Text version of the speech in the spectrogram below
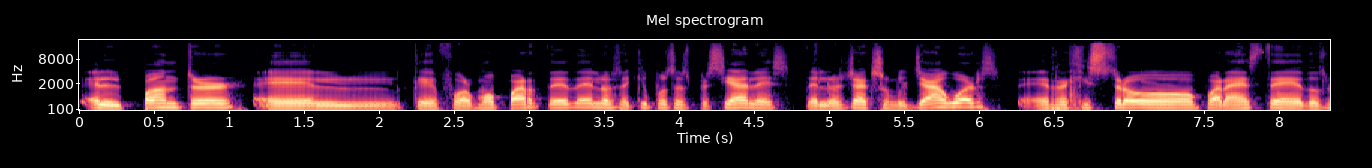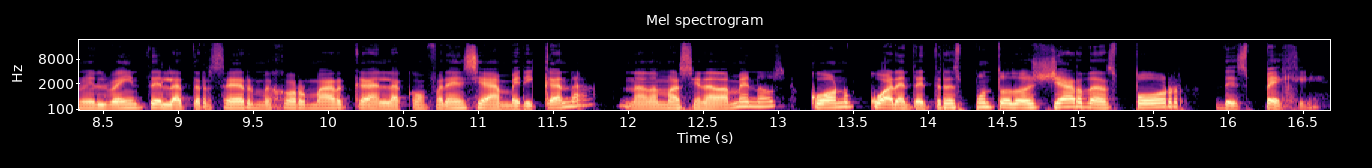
el punter, el que formó parte de los equipos especiales de los Jacksonville Jaguars. Eh, registró para este 2020 la tercera mejor marca en la conferencia americana, nada más y nada menos, con 43.2 yardas por despeje.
